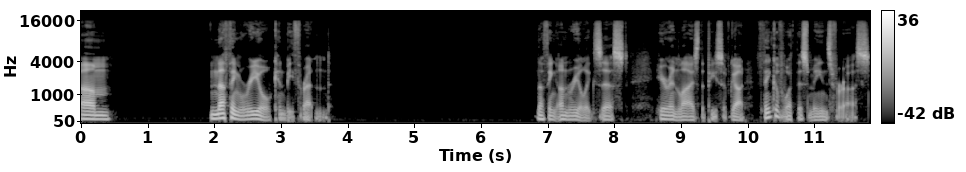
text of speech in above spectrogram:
um, nothing real can be threatened. Nothing unreal exists. Herein lies the peace of God. Think of what this means for us.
